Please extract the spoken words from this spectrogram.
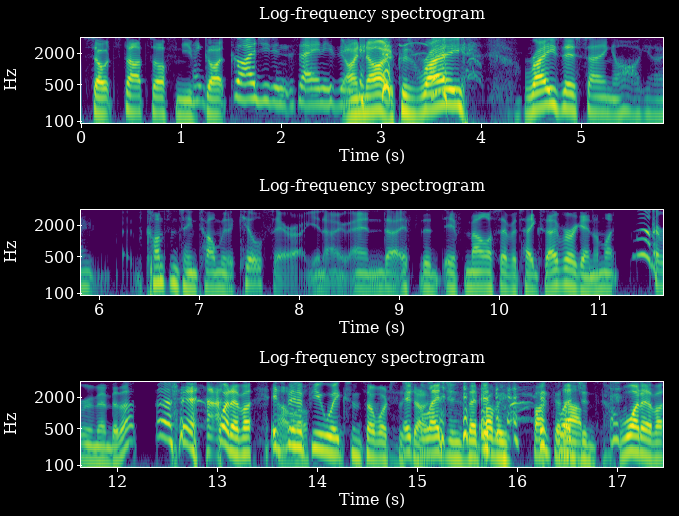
So it starts off and you've Thank got God you didn't say anything. I know because Ray, Ray's there saying, "Oh, you know, Constantine told me to kill Sarah, you know, and uh, if the if Malice ever takes over again, I'm like, I don't remember that. Eh, whatever. It's Oh, been well. a few weeks since I watched the It's show. It's Legends. They probably fucked it's it legends. Whatever.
